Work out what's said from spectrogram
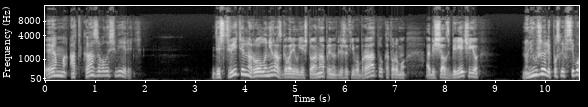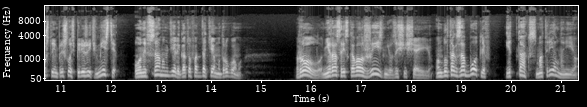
Эмма отказывалась верить. Действительно, Ролло не раз говорил ей, что она принадлежит его брату, которому обещал сберечь ее. Но неужели после всего, что им пришлось пережить вместе, он и в самом деле готов отдать тему другому. Роллу не раз рисковал жизнью, защищая ее. Он был так заботлив и так смотрел на нее.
